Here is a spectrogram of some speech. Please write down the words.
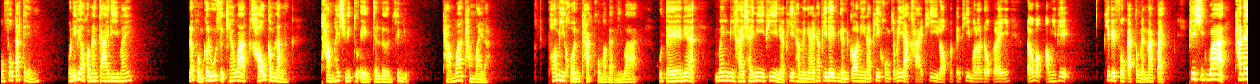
ผมโฟกัสแต่อย่างนี้ วันนี้ไปออกกำลังกายดีไหม แล้วผมก็รู้สึกแค่ว่าเขากำลังทำให้ชีวิตตัวเองเจริญขึ้นอยู่ ถามว่าทำไมล่ะ เพราะมีคนทักผมมาแบบนี้ว่าครูเต้เนี่ย ไม่มีใครใช้หนี้พี่เนี่ย พี่ทำยังไง ถ้าพี่ได้เงินก้อนนี้นะ พี่คงจะไม่อยากขายที่หรอกมันเป็นที่มรดกอะไรอย่างนี้เราก็บอกเอางี้พี่ พี่ไปโฟกัสตรงนั้นมากไป พี่คิดว่าถ้าได้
